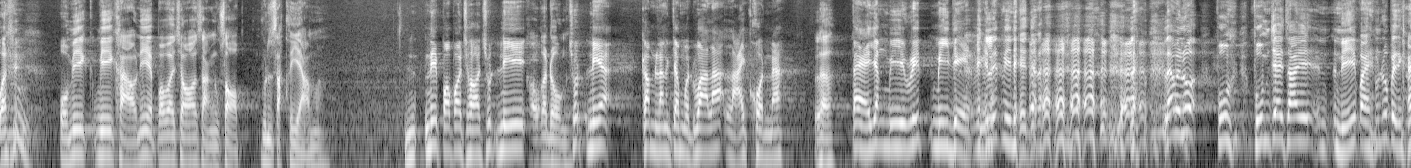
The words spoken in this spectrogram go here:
วันนี้โอ้มีมีข่าวนี่ปปชสั่งสอบคุณศักดิ์สยาม นี่ปปชชุดนี้เขากระดง ชุดเนี้ยกำลังจะหมดวาระหลายคนนะ เหรอ แต่ยังมีฤทธิ์มีเดชมีฤทธิ์มีเดชนะแล้วแล้วไม่รู้ว่าภูมิภูมิใจไทยหนีไปไม่รู้เป็นยังไง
